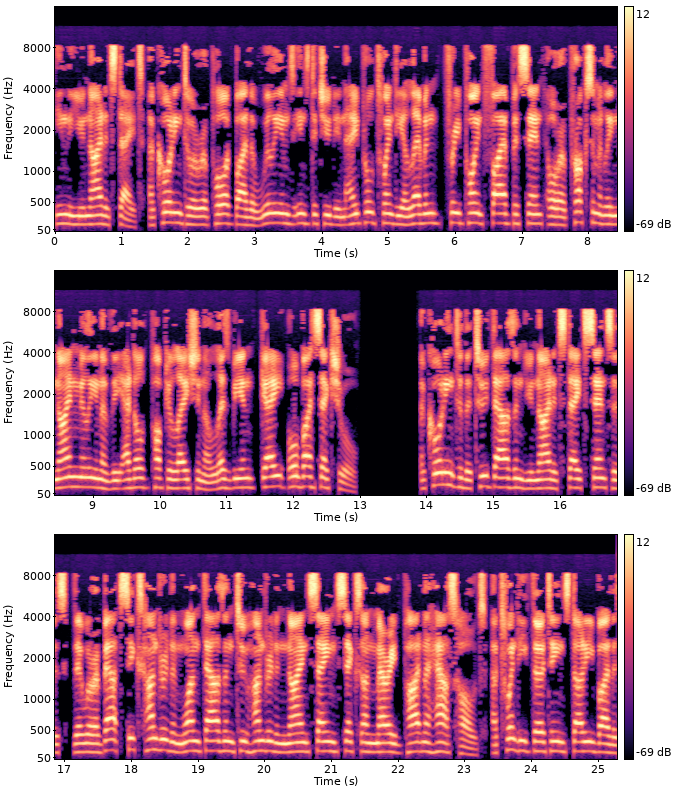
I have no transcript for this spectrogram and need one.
In the United States, according to a report by the Williams Institute in April 2011, 3.5% or approximately 9 million of the adult population are lesbian, gay, or bisexual. According to the 2000 United States Census, there were about 601,209 same-sex unmarried partner households. A 2013 study by the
